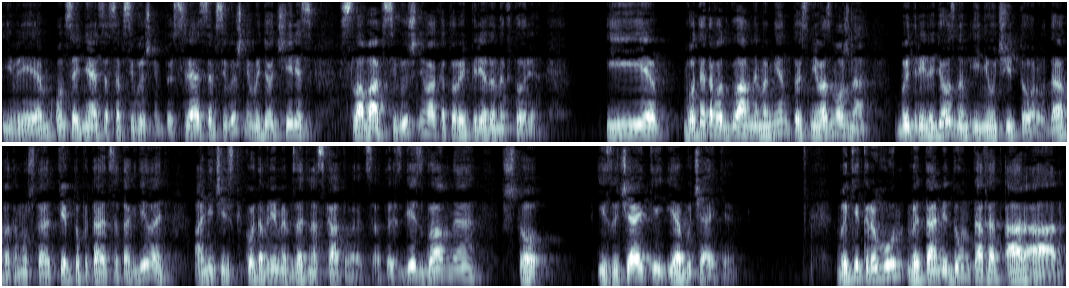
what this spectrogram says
евреем, он соединяется со Всевышним. То есть, связь со Всевышним идет через слова Всевышнего, которые переданы в Торе. И вот это вот главный момент, то есть невозможно быть религиозным и не учить Тору, да, потому что те, кто пытаются так делать, они через какое-то время обязательно скатываются. То есть здесь главное, что изучайте и обучайте. Ватикрывун ветамидун тахат ар-ар.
